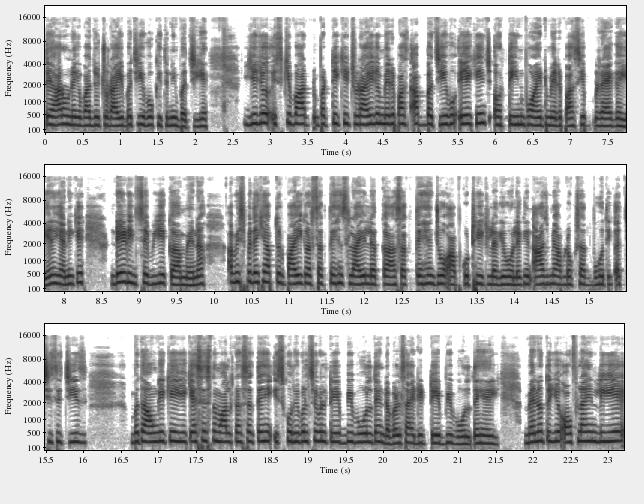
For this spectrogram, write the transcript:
तैयार होने के बाद जो चौड़ाई बची है वो कितनी बची है। ये जो इसके बाद पट्टी की चौड़ाई जो मेरे पास अब बची है वो एक इंच और तीन पॉइंट मेरे पास ये रह गई है, यानी कि डेढ़ इंच से भी ये कम है ना। अब इस पर देखिए आप तुरपाई कर सकते हैं, सिलाई लगा सकते हैं, जो आपको ठीक लगे हो लेकिन आज मैं आप लोग के साथ बहुत ही अच्छी सी चीज़ बताऊँगी कि ये कैसे इस्तेमाल कर सकते हैं। इसको रिवर्सिबल टेप भी बोलते हैं, डबल साइडेड टेप भी बोलते हैं। मैंने तो ये ऑफलाइन लिए,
